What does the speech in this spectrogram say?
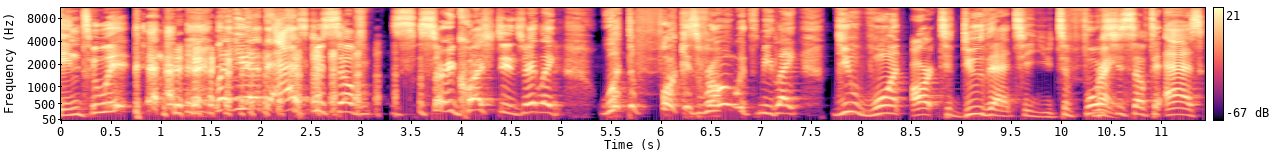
into it. like you have to ask yourself certain questions, right? Like, what the fuck is wrong with me? Like, you want art to do that to you, to force right. yourself to ask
